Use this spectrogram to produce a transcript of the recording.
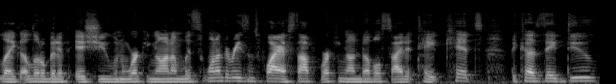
like a little bit of issue when working on them it's one of the reasons why I stopped working on double-sided tape kits because they do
